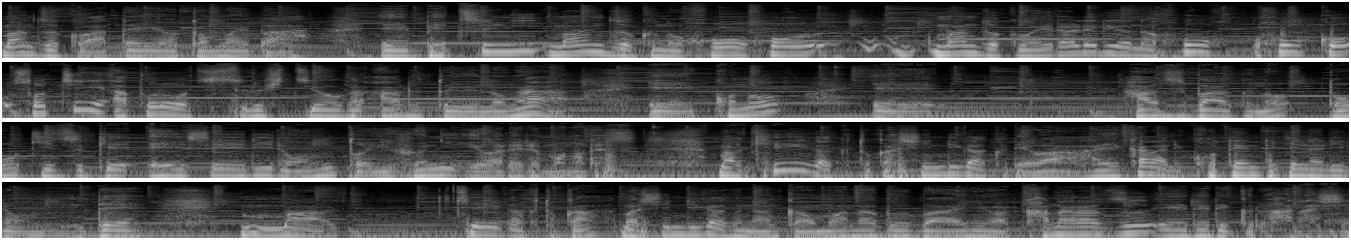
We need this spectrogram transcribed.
満足を与えようと思えば、えー、別に満足の方法満足を得られるような方向そっちにアプローチする必要があるというのが、えー、この、えーハーズバーグの動機づけ衛生理論というふうに言われるものです。まあ、経営学とか心理学ではえかなり古典的な理論で、まあ、経営学とか、まあ、心理学なんかを学ぶ場合には必ず出てくる話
